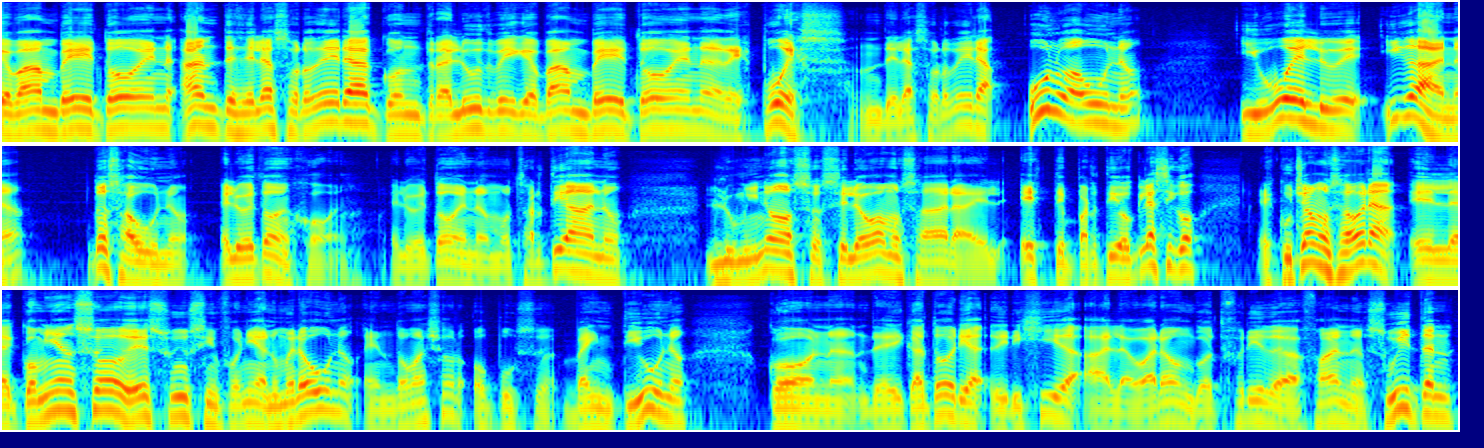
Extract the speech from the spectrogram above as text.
Van Beethoven antes de la sordera contra Ludwig van Beethoven después de la sordera, 1 a 1, y vuelve y gana 2 a 1 el Beethoven joven, el Beethoven mozartiano, luminoso, se lo vamos a dar a él, este partido clásico. Escuchamos ahora el comienzo de su sinfonía número 1 en Do mayor, opus 21, con dedicatoria dirigida al varón Gottfried van Swieten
